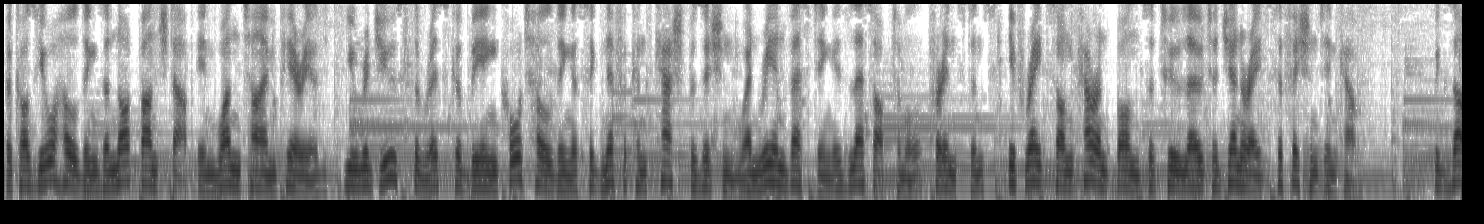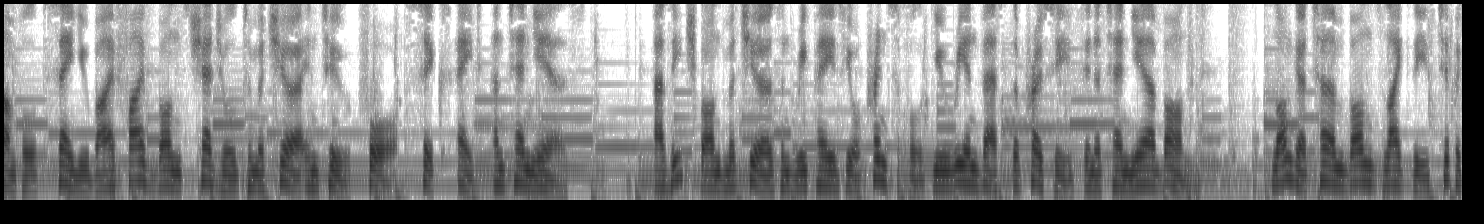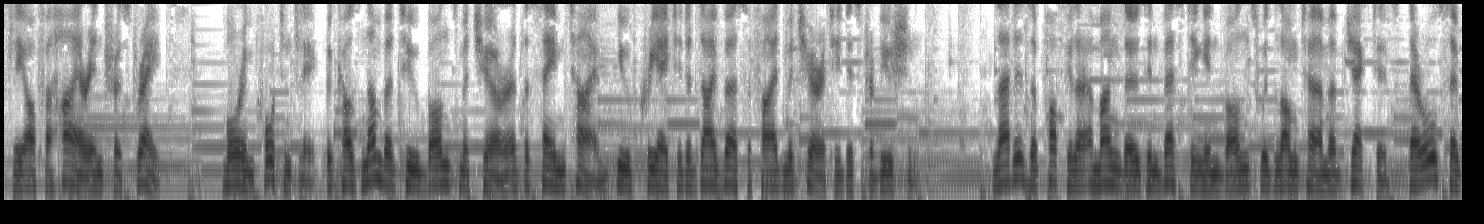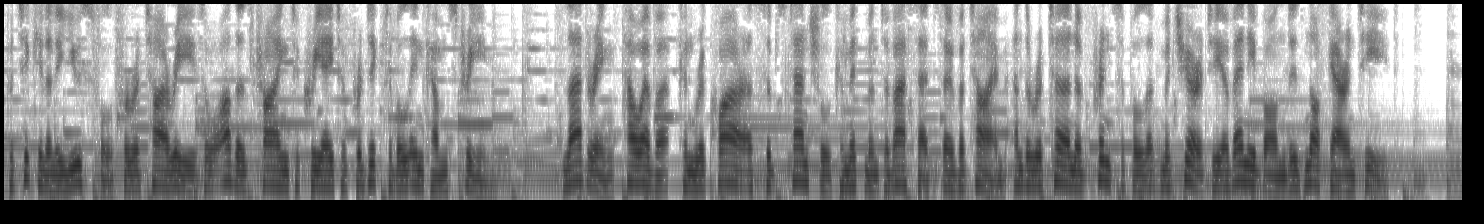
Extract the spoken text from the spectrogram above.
Because your holdings are not bunched up in one time period, you reduce the risk of being caught holding a significant cash position when reinvesting is less optimal, for instance, if rates on current bonds are too low to generate sufficient income. Example, say you buy 5 bonds scheduled to mature in 2, 4, 6, 8, and 10 years. As each bond matures and repays your principal, you reinvest the proceeds in a 10 year bond. Longer term bonds like these typically offer higher interest rates. More importantly, because number 2 bonds mature at the same time, you've created a diversified maturity distribution. Ladders are popular among those investing in bonds with long term objectives, they're also particularly useful for retirees or others trying to create a predictable income stream. Laddering, however, can require a substantial commitment of assets over time, and the return of principal at maturity of any bond is not guaranteed.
